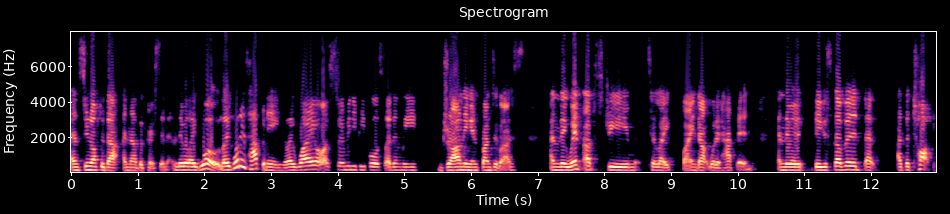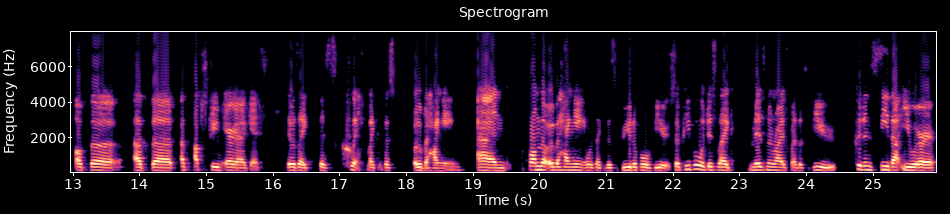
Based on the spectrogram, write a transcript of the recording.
And soon after that, another person. And they were like, whoa, like what is happening? Like, why are so many people suddenly drowning in front of us? And they went upstream to like find out what had happened. And they, they discovered that at the top of the of the upstream area, I guess there was like this cliff, like this overhanging, and from the overhanging, it was like this beautiful view. So people were just like mesmerized by this view, couldn't see that you were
